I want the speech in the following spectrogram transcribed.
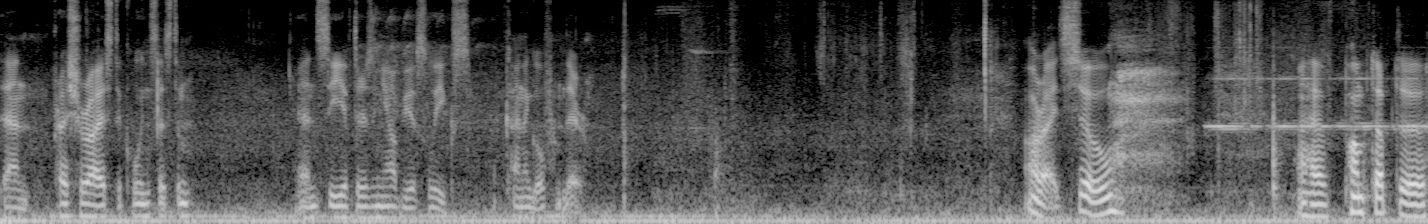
then pressurize the cooling system and see if there's any obvious leaks. Kind of go from there. All right so I have pumped up the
